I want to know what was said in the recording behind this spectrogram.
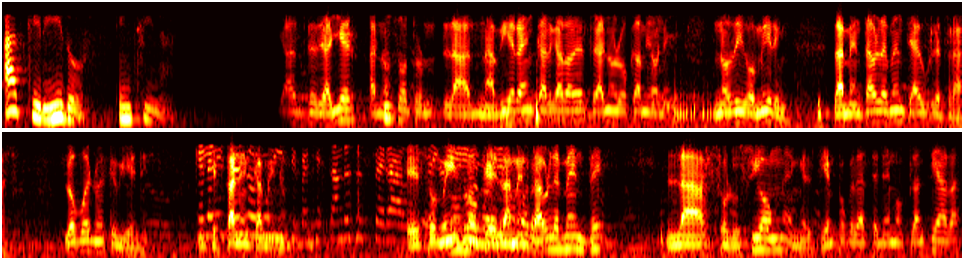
adquiridos en China. Desde ayer a nosotros, la naviera encargada de traernos los camiones nos dijo, miren, lamentablemente hay un retraso. Lo bueno es que vienen y que están en camino. Eso mismo que lamentablemente la solución en el tiempo que la tenemos planteada,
